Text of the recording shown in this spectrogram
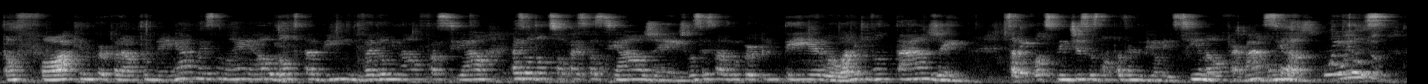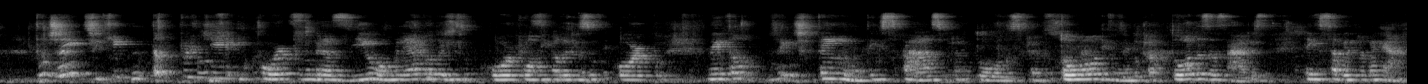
Então foque no corporal também. Ah, mas não é, ah, o odonto está vindo, vai dominar o facial. Mas o odonto só faz facial, gente. Vocês fazem o corpo inteiro. Olha que vantagem. Sabe quantos dentistas estão fazendo biomedicina ou farmácia? Muitos. Muitos. Então, gente, que, então, por que o corpo no Brasil? A mulher valoriza o corpo, o homem valoriza o corpo. Né? Então, gente, tem, tem espaço para todos, para todo mundo, para todas as áreas. Tem que saber trabalhar.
